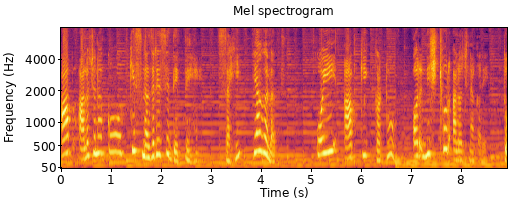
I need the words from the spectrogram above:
आप आलोचना को किस नजरे से देखते हैं? सही या गलत? कोई आपकी कटु और निष्ठुर आलोचना करे तो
